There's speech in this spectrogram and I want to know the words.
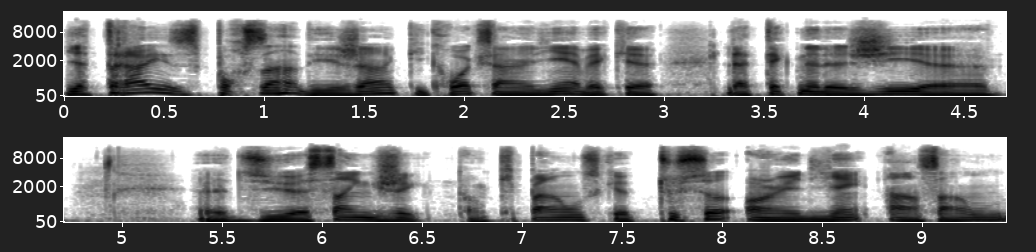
Il y a 13% des gens qui croient que ça a un lien avec euh, la technologie euh, euh, du 5G. Donc, qui pensent que tout ça a un lien ensemble,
